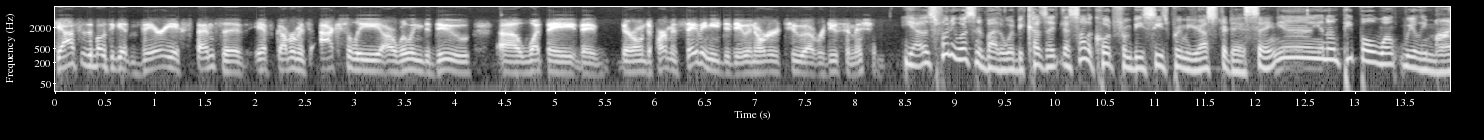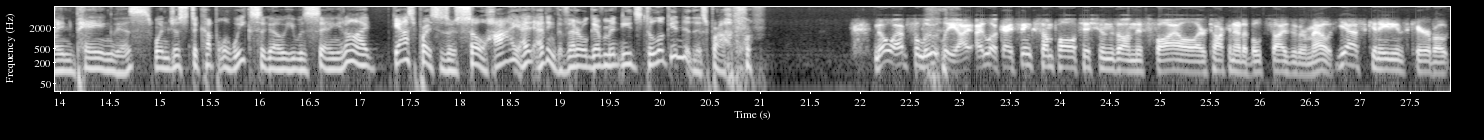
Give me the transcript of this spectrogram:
gas is about to get very expensive if governments actually are willing to do uh, what they, they their own departments say they need to do in order to uh, reduce emissions. Yeah, it was funny, wasn't it, by the way, because I, I saw the quote from BC's premier yesterday saying, yeah, you know, people won't really mind paying this when just a couple of weeks ago he was saying, you know, I, gas prices are so high, I, I think the federal government needs to look into this problem. No, absolutely. I, I, look. I think some politicians on this file are talking out of both sides of their mouth. Yes, Canadians care about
